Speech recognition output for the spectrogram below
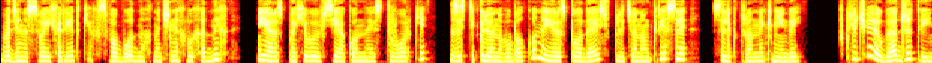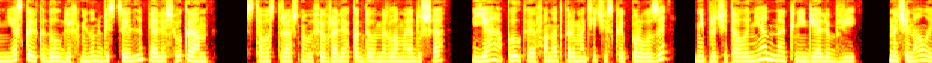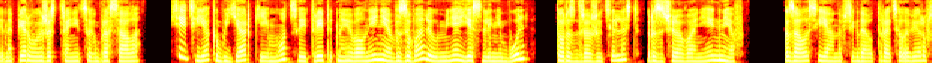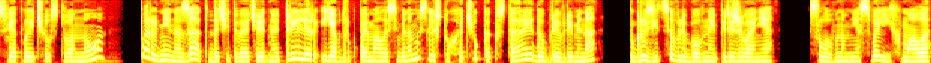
В один из своих редких, свободных ночных выходных я распахиваю все оконные створки застекленного балкона и располагаюсь в плетеном кресле — с электронной книгой. Включаю гаджет и несколько долгих минут бесцельно пялюсь в экран. С того страшного февраля, когда умерла моя душа, я, пылкая фанатка романтической прозы, не прочитала ни одной книги о любви. Начинала и на первых же страницах бросала. Все эти якобы яркие эмоции и трепетные волнения вызывали у меня, если не боль, то раздражительность, разочарование и гнев. Казалось, я навсегда утратила веру в светлые чувства, но Пару дней назад, дочитывая очередной триллер, я вдруг поймала себя на мысли, что хочу, как в старые добрые времена, погрузиться в любовные переживания. Словно мне своих мало.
